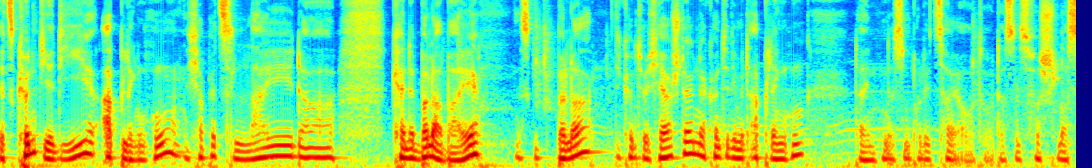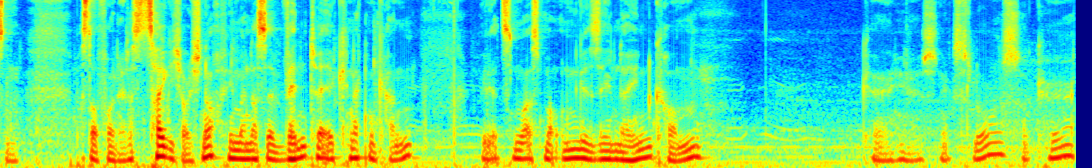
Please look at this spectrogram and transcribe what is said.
Jetzt könnt ihr die ablenken. Ich habe jetzt leider keine Böller bei. Es gibt Böller, die könnt ihr euch herstellen. Da könnt ihr die mit ablenken. Da hinten ist ein Polizeiauto. Das ist verschlossen. Passt auf, Freunde. Das zeige ich euch noch, wie man das eventuell knacken kann. Ich will jetzt nur erstmal ungesehen dahin kommen. Okay, hier ist nichts los. Okay.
